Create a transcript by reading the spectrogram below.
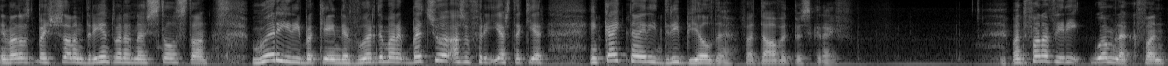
En wanneer ons by Psalm 23 nou stil staan, hoor hierdie bekende woorde, maar ek bid so asof vir die eerste keer en kyk na hierdie drie beelde wat Dawid beskryf. Want vanaf hierdie oomblik van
